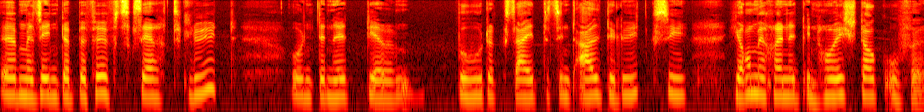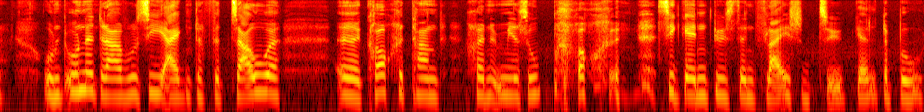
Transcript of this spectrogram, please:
Äh, wir sind etwa 50, 60 Leute. Und dann hat der Bauer gesagt, das sind alte Leute gewesen. Ja, wir können in den Heustock rauf. Und unten drauf, wo sie eigentlich verzauen, äh, gekocht haben, können wir Suppe kochen. Sie geben uns dann Fleisch und Zeug, gell, der Bauer.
